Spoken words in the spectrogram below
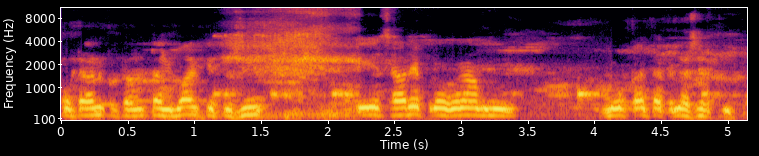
ਕੋਟਾਨ ਕੋਟਾਨ ਧੰਨਵਾਦ ਕਿ ਤੁਸੀਂ ਇਹ ਸਾਰੇ ਪ੍ਰੋਗਰਾਮ ਨੂੰ ਲੋਕਾਂ ਤੱਕ ਨਸ਼ਰ ਕੀਤਾ।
